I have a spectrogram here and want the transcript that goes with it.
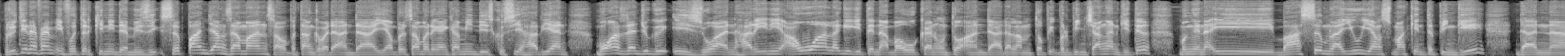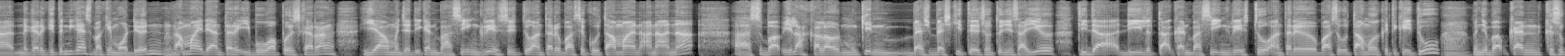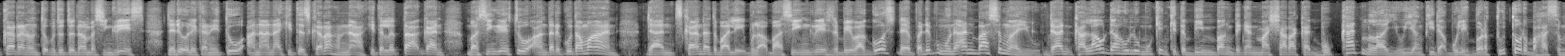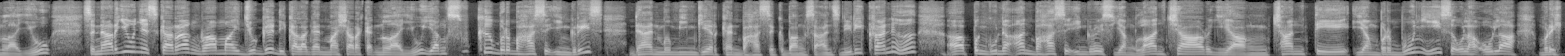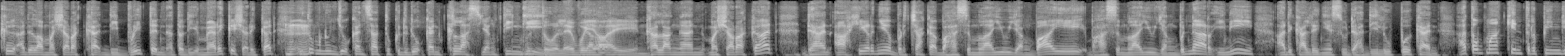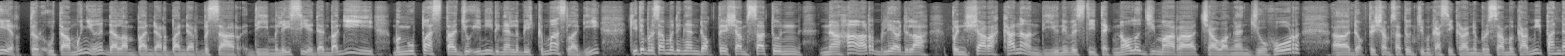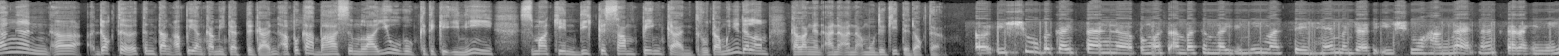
Bulletin FM, info terkini dan muzik sepanjang zaman. Selamat petang kepada anda yang bersama dengan kami diskusi harian Muaz dan juga Izwan. Hari ini awal lagi kita nak bawakan untuk anda dalam topik perbincangan kita mengenai bahasa Melayu yang semakin terpinggir dan uh, negara kita ni kan semakin moden. Mm-hmm. Ramai di antara ibu bapa sekarang yang menjadikan bahasa Inggeris itu antara bahasa keutamaan anak-anak uh, sebab ialah kalau mungkin batch-batch kita contohnya saya tidak diletakkan bahasa Inggeris tu antara bahasa utama ketika itu hmm. menyebabkan kesukaran untuk betul-betul dalam bahasa Inggeris. Jadi oleh kerana itu anak-anak kita sekarang nah kita letakkan bahasa Inggeris tu antara keutamaan dan sekarang dah terbalik pula bahasa Inggeris lebih bagus daripada penggunaan bahasa Melayu. Dan kalau dahulu mungkin kita bimbang dengan masyarakat bukan Melayu yang tidak boleh bertutur bahasa Melayu, senarionya sekarang ramai juga di kalangan masyarakat Melayu yang suka berbahasa Inggeris dan meminggirkan bahasa kebangsaan sendiri kerana uh, penggunaan bahasa Inggeris yang lancar, yang cantik, yang berbunyi seolah-olah mereka adalah masyarakat di Britain atau di Amerika Syarikat mm-hmm. itu menunjukkan satu kedudukan kelas yang tinggi. Betul, level yang lain. Kalangan masyarakat dan akhirnya bercakap bahasa Melayu yang baik, bahasa Melayu yang benar ini ada kalanya sudah dilupakan atau makin terpinggir terutamanya dalam bandar-bandar besar di Malaysia dan bagi mengupas tajuk ini dengan lebih kemas lagi kita bersama dengan Dr Syamsatun Nahar beliau adalah pensyarah kanan di Universiti Teknologi Mara Cawangan Johor uh, Dr Syamsatun terima kasih kerana bersama kami pandangan uh, doktor tentang apa yang kami katakan apakah bahasa Melayu ketika ini semakin dikesampingkan terutamanya dalam kalangan anak-anak muda kita doktor uh, isu berkaitan uh, penguasaan bahasa Melayu ini masih eh, menjadi isu hangat eh, sekarang ini.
